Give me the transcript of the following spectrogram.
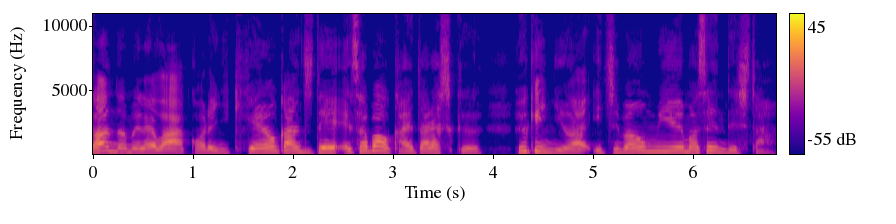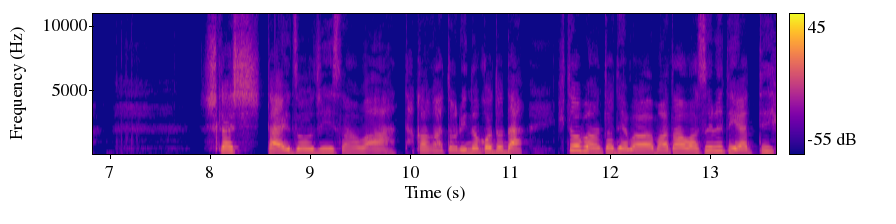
ガンの群れはこれに危険を感じて餌場を変えたらしく、付近には一番見えませんでした。しかし、太蔵じいさんは、たかが鳥のことだ。一晩経てばまた忘れてやって、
